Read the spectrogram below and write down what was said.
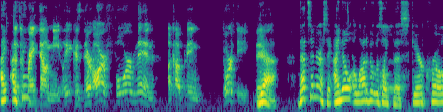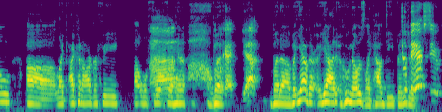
I I does it break down neatly? Because there are four men accompanying Dorothy. there. yeah, that's interesting. I know a lot of it was like the Scarecrow. uh like iconography uh, for, for Uh, him. oh, but- okay, yeah. But uh, but yeah, there yeah. Who knows like how deep into The it? suit uh,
